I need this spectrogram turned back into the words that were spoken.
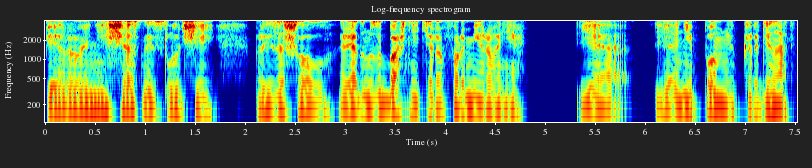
Первый несчастный случай произошел рядом с башней терраформирования. Я... я не помню координат.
